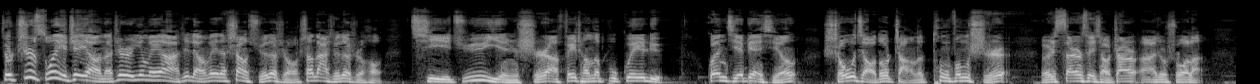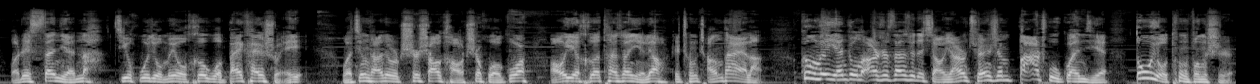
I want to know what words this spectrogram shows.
就之所以这样呢，这是因为啊，这两位呢上学的时候，上大学的时候，起居饮食啊非常的不规律，关节变形。手脚都长了痛风石，有这三十岁小张啊，就说了，我这三年呐，几乎就没有喝过白开水，我经常就是吃烧烤、吃火锅，熬夜喝碳酸饮料，这成常态了。更为严重的二十三岁的小杨，全身八处关节都有痛风石，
